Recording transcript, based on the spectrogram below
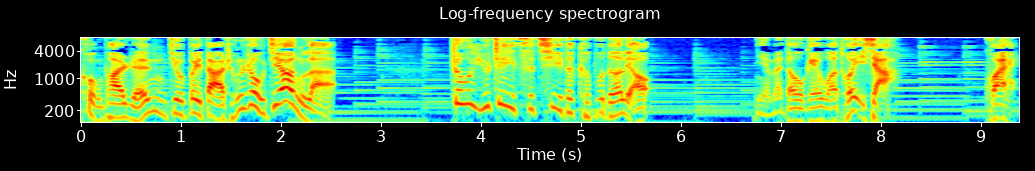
恐怕人就被打成肉酱了。周瑜这次气得可不得了，你们都给我退下！快，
